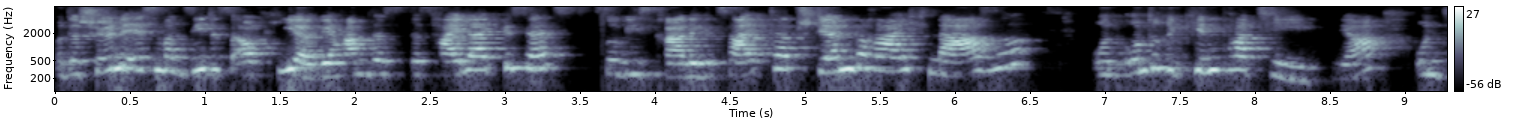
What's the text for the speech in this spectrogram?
Und das Schöne ist, man sieht es auch hier. Wir haben das, das Highlight gesetzt, so wie ich es gerade gezeigt habe. Stirnbereich, Nase und untere Kinnpartie. Ja? Und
